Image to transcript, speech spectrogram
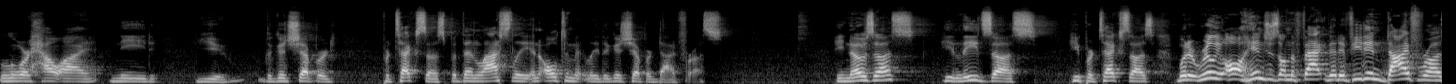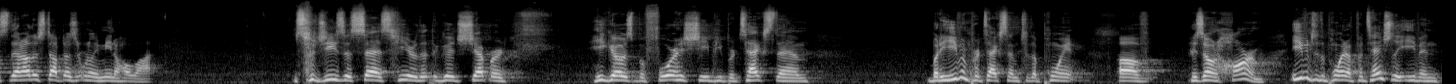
Lord, how I need you. The Good Shepherd protects us, but then lastly and ultimately, the Good Shepherd died for us. He knows us, He leads us, He protects us, but it really all hinges on the fact that if He didn't die for us, that other stuff doesn't really mean a whole lot. So Jesus says here that the Good Shepherd, He goes before His sheep, He protects them, but He even protects them to the point of His own harm even to the point of potentially even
